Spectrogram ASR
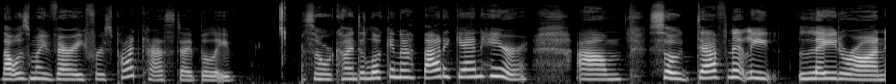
That was my very first podcast, I believe. So we're kind of looking at that again here. Um, so definitely later on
